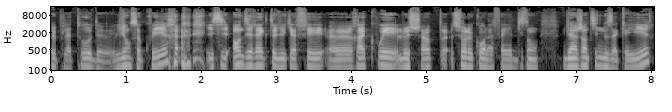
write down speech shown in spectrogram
le plateau de Lyon So Queer, ici en direct du café euh, Racoué, le shop sur le cours Lafayette, qui sont bien gentils de nous accueillir.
